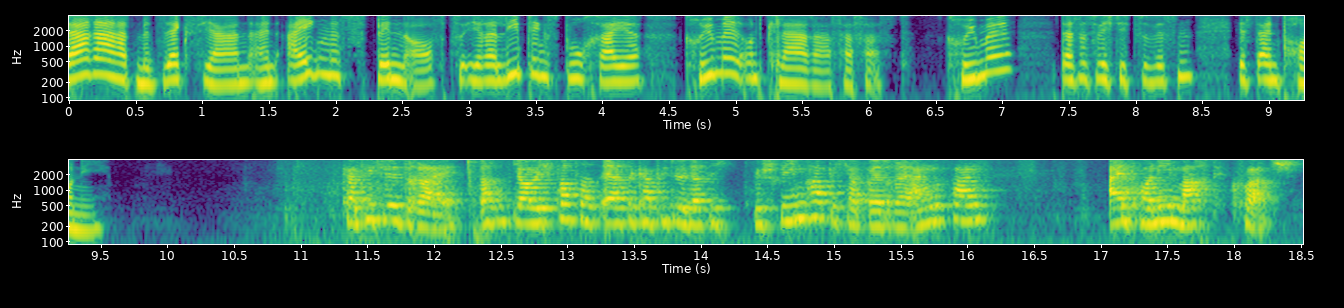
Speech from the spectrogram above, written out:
Clara hat mit sechs Jahren ein eigenes Spin-off zu ihrer Lieblingsbuchreihe Krümel und Clara verfasst. Krümel, das ist wichtig zu wissen, ist ein Pony. Kapitel 3. Das ist, glaube ich, fast das erste Kapitel, das ich geschrieben habe. Ich habe bei 3 angefangen. Ein Pony macht Quatsch.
